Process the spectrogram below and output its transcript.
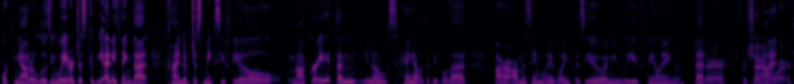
working out or losing weight, or just could be anything that kind of just makes you feel not great. Then, you know, hang out with the people that are on the same wavelength as you and you leave feeling better. For sure. Not and I, worse.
